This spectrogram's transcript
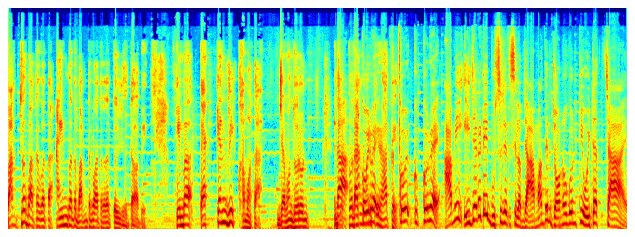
বাধ্যবাধকতা আইনগত বাধ্যবাধকতা তৈরি হতে হবে। কিংবা এককেন্দ্রিক ক্ষমতা যেমন ধরুন আমি এই জায়গাটাই বুঝতে যেতেছিলাম যে আমাদের জনগণ কি ওইটা চায়?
